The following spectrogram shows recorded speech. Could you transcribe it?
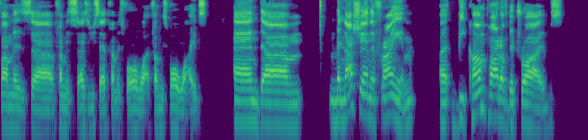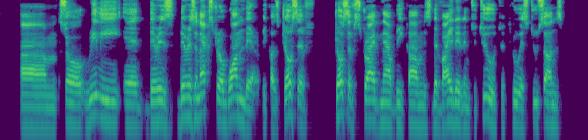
from his, uh, from his, as you said, from his four, from his four wives. And um, Menashe and Ephraim uh, become part of the tribes. Um, so really, it, there is there is an extra one there because Joseph Joseph's tribe now becomes divided into two to, through his two sons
